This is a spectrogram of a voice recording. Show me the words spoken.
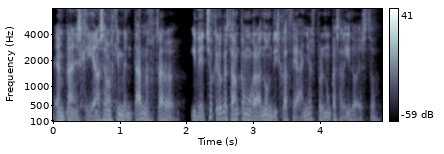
En plan, es que ya no sabemos qué inventarnos, claro. Y de hecho creo que estaban como grabando un disco hace años, pero nunca ha salido esto.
